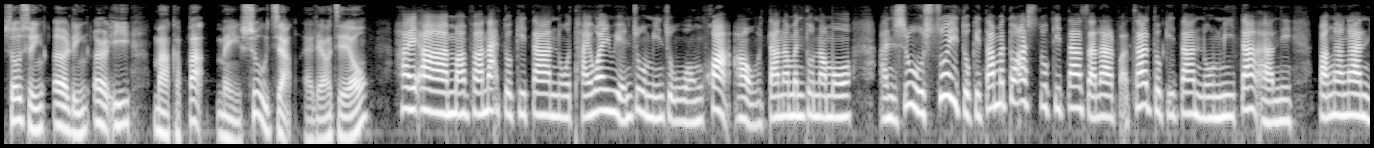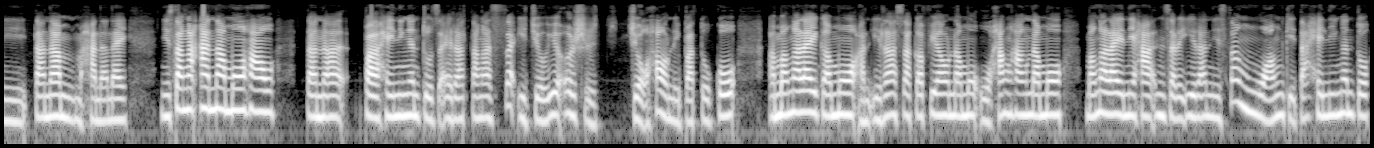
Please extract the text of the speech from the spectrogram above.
搜寻二零二一马克巴美术奖来了解哦。嗨啊，麻烦那多给他诺台湾原住民族文化哦，当他们都那么二十五岁都给他们都二十多给他，在那发财都给他农米的啊，你帮啊你当那喊那来，你上个按那么好，当那把黑人都在了当个十一九月二十九号你把都过，啊，忙啊来个么，按伊拉萨个 feel 那么武行行那么，忙啊来你哈，你在伊拉你上网给他黑人都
